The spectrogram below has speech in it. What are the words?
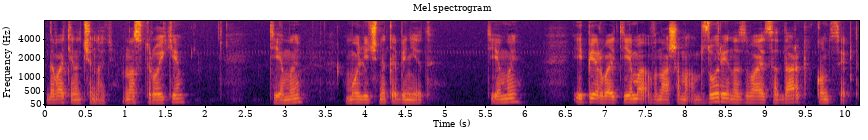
Давайте начинать. Настройки, темы, мой личный кабинет, темы. И первая тема в нашем обзоре называется Dark Concept.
